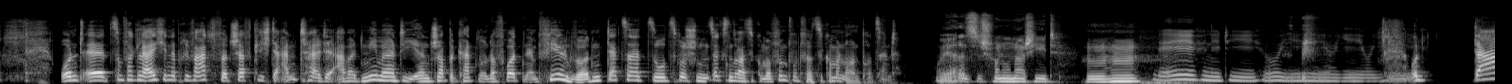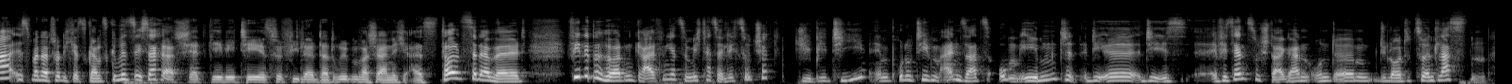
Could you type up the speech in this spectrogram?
Und äh, zum Vergleich in der Privatwirtschaft liegt der Anteil der Arbeitnehmer, die ihren Job Bekannten oder Freunden empfehlen würden, derzeit so zwischen 36,5 und 40,9 Prozent. Oh ja, das ist schon ein Unterschied. Mhm. Definitiv. Oh je, oh je, oh je. Und da ist man natürlich jetzt ganz gewiss. Ich sage ja, ChatGBT ist für viele da drüben wahrscheinlich als tollste der Welt. Viele Behörden greifen jetzt nämlich tatsächlich zu ChatGPT im produktiven Einsatz, um eben die, äh, die Effizienz zu steigern und ähm, die Leute zu entlasten.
